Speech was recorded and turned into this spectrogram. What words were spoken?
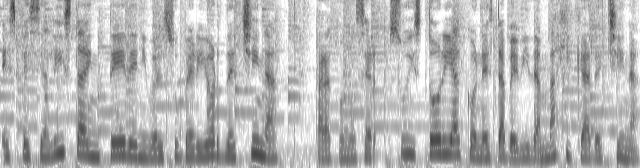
especialista en té de nivel superior de China, para conocer su historia con esta bebida mágica de China.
